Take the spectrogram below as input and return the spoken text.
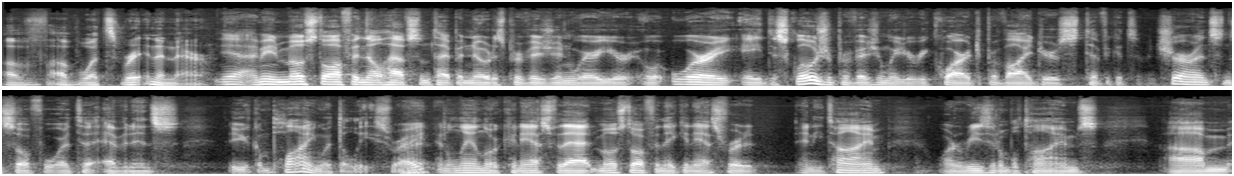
of, of what's written in there. Yeah, I mean, most often they'll have some type of notice provision where you're, or, or a, a disclosure provision where you're required to provide your certificates of insurance and so forth to evidence that you're complying with the lease, right? And a landlord can ask for that. Most often they can ask for it at any time or in reasonable times. Um,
